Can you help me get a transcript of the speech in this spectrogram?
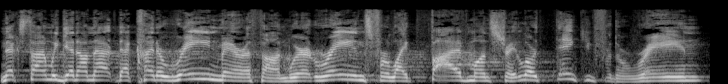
Next time we get on that, that kind of rain marathon where it rains for like five months straight. Lord, thank you for the rain.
